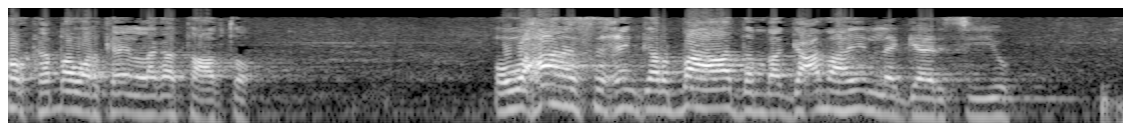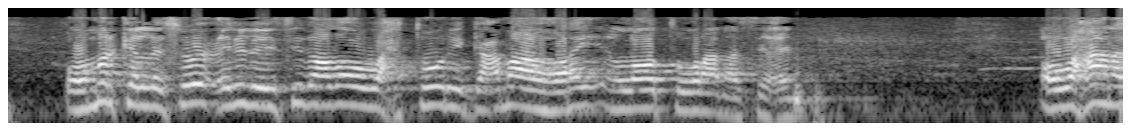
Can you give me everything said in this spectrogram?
korka dhawarka in laga taabto. Oo waxaana sixin garbaha damba gacmaha in la gaarsiiyo oo marka la soo celinayay sidaadoo wax tuuri gacmaha horay in loo tuuraan asixin. oo waxaana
